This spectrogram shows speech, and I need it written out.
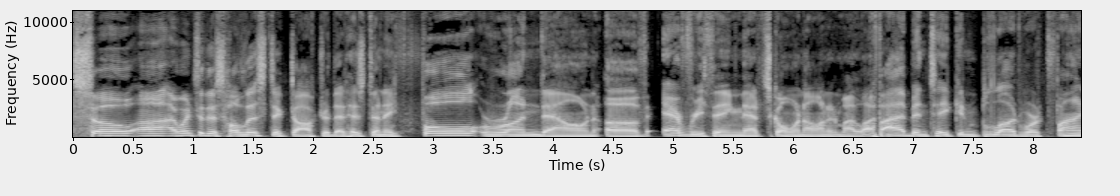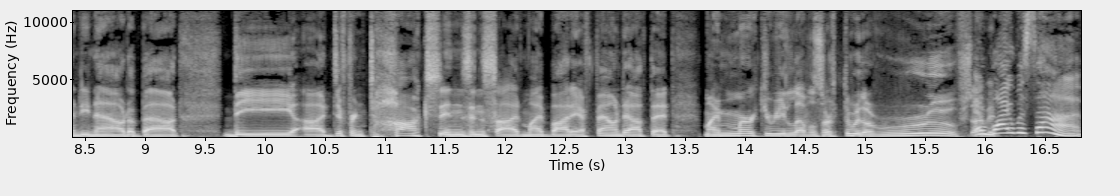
So uh, I went to this holistic doctor that has done a full rundown of everything that's going on in my life. I've been taking blood work, finding out about the uh, different toxins inside my body. I found out that my mercury levels are through the roof. So and why was that?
